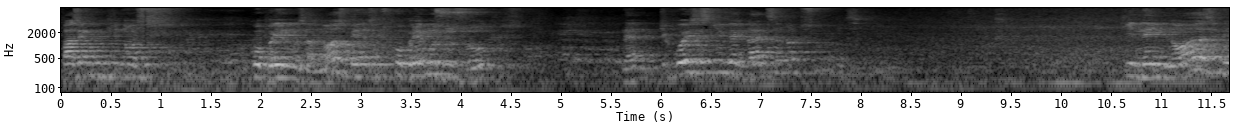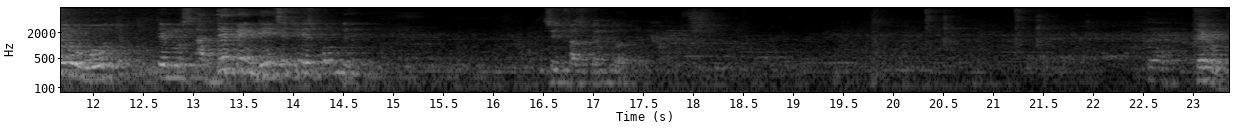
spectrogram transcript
fazem com que nós cobremos a nós mesmos, cobremos os outros, né, de coisas que em verdade são absurdas. Que nem nós e nem o outro temos a dependência de responder. Isso a gente faz o tempo todo. Pergunta.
